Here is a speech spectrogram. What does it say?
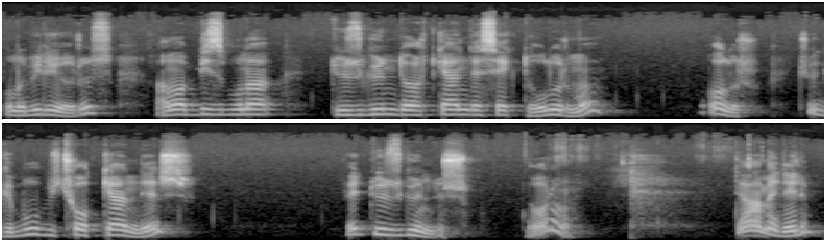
Bunu biliyoruz. Ama biz buna düzgün dörtgen desek de olur mu? Olur. Çünkü bu bir çokgendir ve düzgündür. Doğru mu? Devam edelim.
